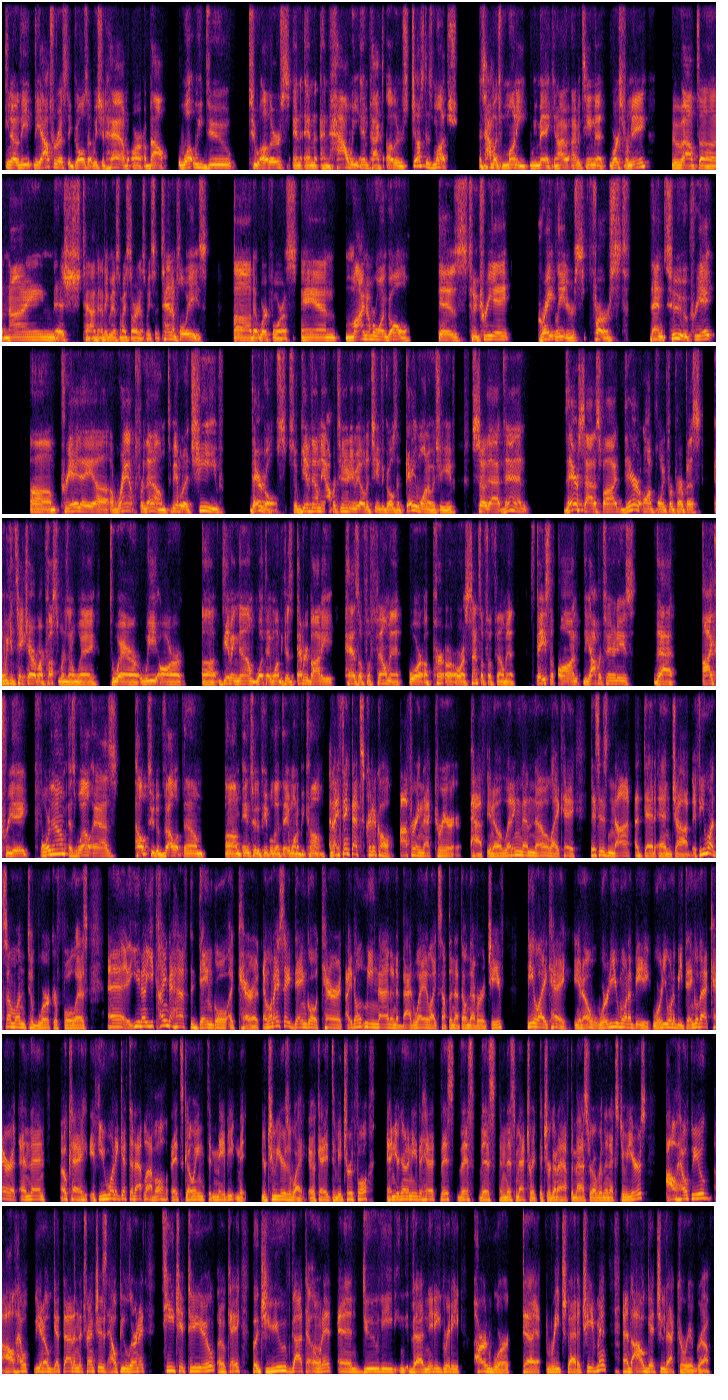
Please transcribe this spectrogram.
you know the the altruistic goals that we should have are about what we do to others and and and how we impact others just as much as how much money we make. You know, I, I have a team that works for me. We have about uh, nine ish, ten. I think we have somebody starting this week, so ten employees uh, that work for us. And my number one goal is to create great leaders first, then to create um, create a uh, a ramp for them to be able to achieve their goals. So give them the opportunity to be able to achieve the goals that they want to achieve so that then they're satisfied, they're on point for purpose, and we can take care of our customers in a way to where we are uh, giving them what they want because everybody has a fulfillment or a per or, or a sense of fulfillment based upon the opportunities that I create for them as well as help to develop them um, into the people that they want to become. And I think that's critical, offering that career path, you know, letting them know, like, hey, this is not a dead end job. If you want someone to work or full as, uh, you know, you kind of have to dangle a carrot. And when I say dangle a carrot, I don't mean that in a bad way, like something that they'll never achieve. Be like, hey, you know, where do you want to be? Where do you want to be? Dangle that carrot. And then okay, if you want to get to that level, it's going to maybe you're two years away. Okay. To be truthful. And you're going to need to hit this, this, this, and this metric that you're going to have to master over the next two years. I'll help you. I'll help, you know, get down in the trenches, help you learn it, teach it to you. Okay. But you've got to own it and do the, the nitty gritty hard work to reach that achievement. And I'll get you that career growth.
